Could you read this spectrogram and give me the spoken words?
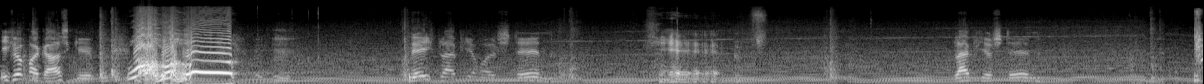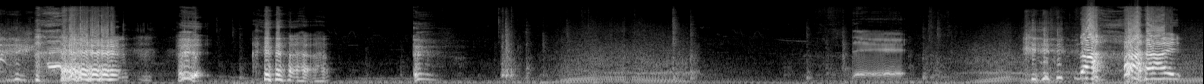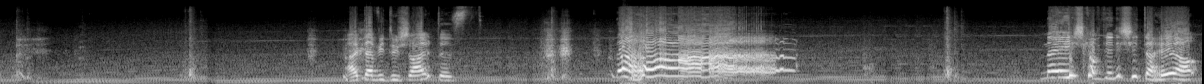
Ich würde mal Gas geben. Wow. Ne, ich bleib hier mal stehen. Bleib hier stehen. Nee. Nein! Alter, wie du schaltest. Nein! Nee, ich komm dir nicht hinterher.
